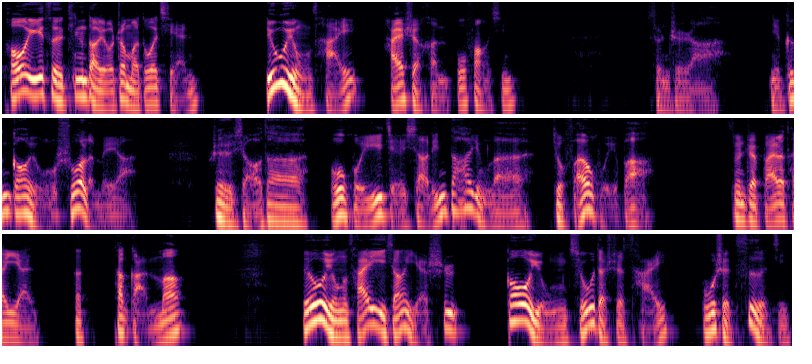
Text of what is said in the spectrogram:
头一次听到有这么多钱，刘永才还是很不放心。孙志啊，你跟高勇说了没啊？这小子不会一见夏林答应了就反悔吧？孙志白了他一眼。哼他敢吗？刘永才一想也是，高勇求的是财，不是刺激。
